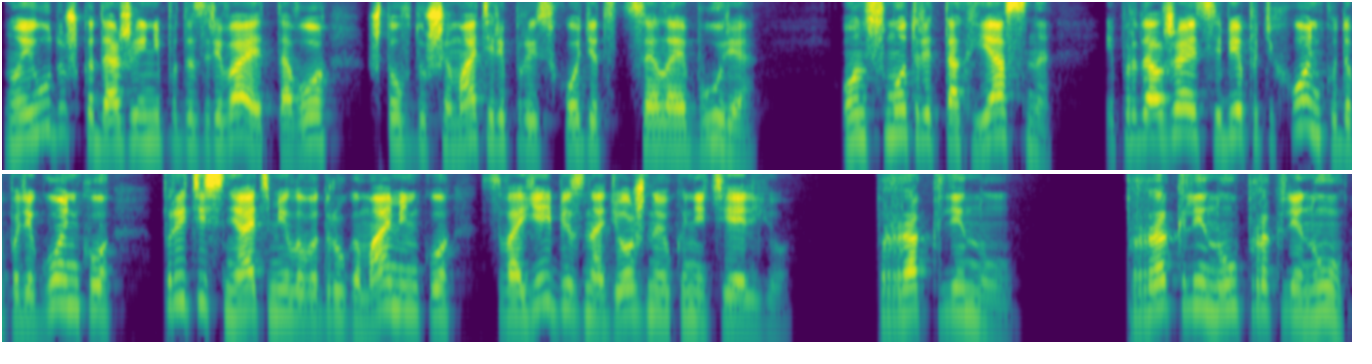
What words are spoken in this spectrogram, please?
Но Иудушка даже и не подозревает того, что в душе матери происходит целая буря. Он смотрит так ясно и продолжает себе потихоньку да полегоньку притеснять милого друга маменьку своей безнадежной канителью. «Прокляну! Прокляну, прокляну!»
